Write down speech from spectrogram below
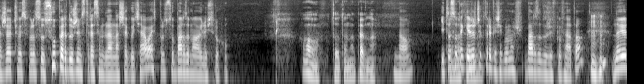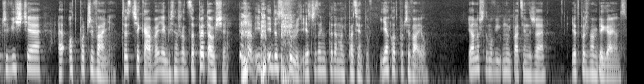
rzeczą jest po prostu super dużym stresem dla naszego ciała, jest po prostu bardzo mała ilość ruchu. O, to to na pewno. No. I to To są na takie pewno. rzeczy, które wiesz, jakby masz bardzo duży wpływ na to. Mhm. No i oczywiście e, odpoczywanie. To jest ciekawe, jakbyś na przykład zapytał się, i, i do stu ludzi, ja czasami pytam moich pacjentów, jak odpoczywają. I on na przykład mówi, mój pacjent, że ja odpoczywam biegając.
